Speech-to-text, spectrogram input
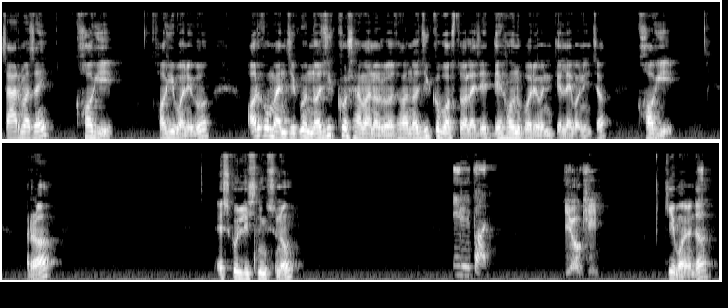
चारमा चाहिँ खगी। खगी भनेको अर्को मान्छेको नजिकको सामानहरू अथवा नजिकको वस्तुहरूलाई चाहिँ देखाउनु पऱ्यो भने त्यसलाई भनिन्छ खगी। र यसको लिस्निङ सुनौ। के भन्यो त?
